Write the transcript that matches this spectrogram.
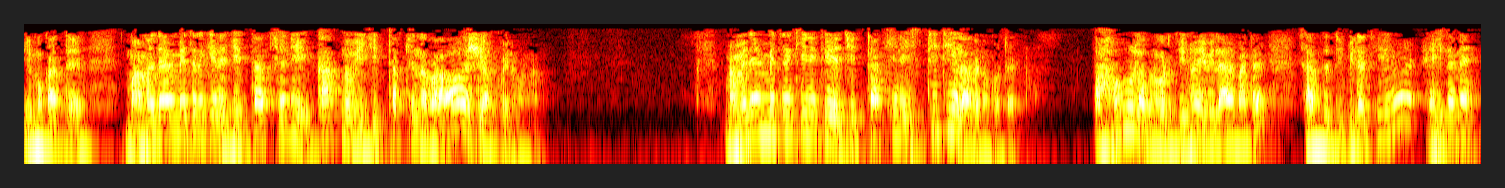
ඒ මොකද්ද? මම දැන් මෙතන කියන චිත්තක්ෂණේ එකක් නෙවෙයි චිත්තක්ෂණ රාශියක් වෙනවා. මම දැන් මෙතන කියන එකේ චිත්තක්ෂණ ස්ථිතිය ලබනකොට තහවුරු ලබනකොට තියෙනවා. ඒ වෙලාවේ මට ශබ්ද තිබිලා තියෙනවා ඇහිලා නැහැ.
